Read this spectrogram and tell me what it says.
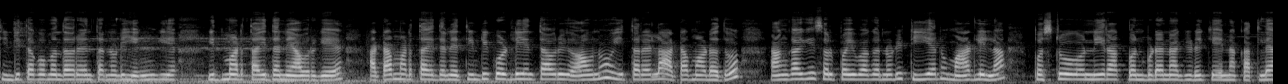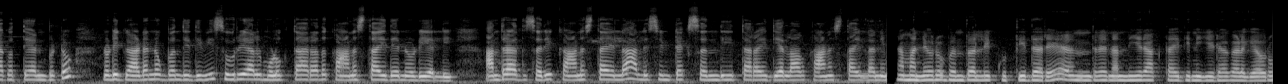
ತಿಂಡಿ ತೊಗೊಂಬಂದವ್ರೆ ಅಂತ ನೋಡಿ ಹೆಂಗೆ ಇದು ಮಾಡ್ತಾ ಇದ್ದಾನೆ ಅವ್ರಿಗೆ. ಹಠ ಮಾಡ್ತಾ ಇದ್ದಾನೆ, ತಿಂಡಿ ಕೊಡಲಿ ಅಂತ ಅವ್ರಿಗೆ ಅವನು ಈ ಥರ ಎಲ್ಲ ಹಠ ಮಾಡೋದು. ಹಂಗಾಗಿ ಸ್ವಲ್ಪ ಇವಾಗ ನೋಡಿ ಟೀ ಏನು ಮಾಡಲಿಲ್ಲ. ಫಸ್ಟು ನೀರು ಹಾಕಿ ಬಂದ್ಬಿಡೋಣ, ಗಿಡಕ್ಕೆ ಇನ್ನು ಕತ್ಲೆ ಆಗುತ್ತೆ ಅಂದ್ಬಿಟ್ಟು ನೋಡಿ ಗಾರ್ಡನಿಗೆ ಬಂದಿದ್ದೀವಿ. ಸೂರ್ಯ ಅಲ್ಲಿ ಮುಳುಗ್ತಾ ಇರೋದು ಕಾಣಿಸ್ತಾ ಇದೆ ನೋಡಿ ಅಲ್ಲಿ. ಅಂದರೆ ಅದು ಸರಿ ಕಾಣಿಸ್ತಾ ಇಲ್ಲ. ಅಲ್ಲಿ ಸಿಂಟೆಕ್ಸ್ ಸಂಧಿ ಈ ಥರ ಇದೆಯಲ್ಲ, ಅಲ್ಲಿ ಕಾಣಿಸ್ತಾ ಇಲ್ಲ ನಿಮ್ಮ ನಮ್ಮ ಮನೆಯವರು ಬಂದು ಅಲ್ಲಿ ಕೂತಿದ್ದಾರೆ. ಅಂದರೆ ನಾನು ನೀರು ಹಾಕ್ತಾ ಇದ್ದೀನಿ ಗಿಡಗಳಿಗೆ. ಅವರು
